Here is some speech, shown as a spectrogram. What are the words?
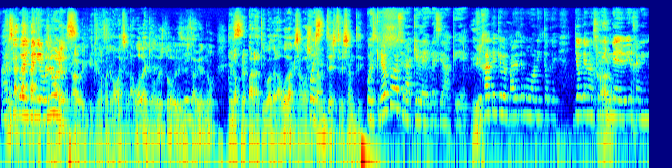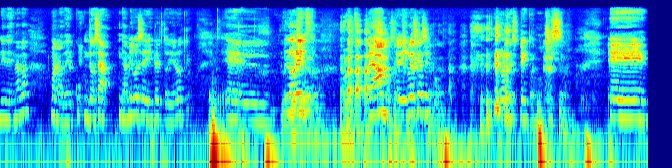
A ver si puedes venir un lunes. Claro, y que nos cuente cómo va a ser la boda y todo esto, y Sí. está bien, ¿no? Y Pues- los preparativos de la boda, que es algo Pues- absolutamente estresante. Pues creo que va a ser aquí en la iglesia, aquí. eh. ¿Sí? Fíjate que me parece muy bonito que yo que no soy Claro. ni de virgen ni de nada, bueno, del cu- de- o sea, mi amigo es Edilberto y el otro, el Lorenzo. Pero vamos, que de iglesia soy poco. Lo respeto muchísimo. Eh,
